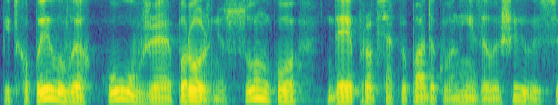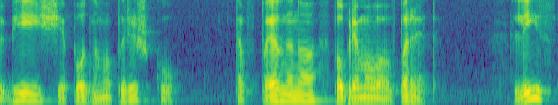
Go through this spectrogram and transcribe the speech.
підхопив легку, вже порожню сумку, де про всяк випадок вони залишили собі ще по одному пиріжку, та впевнено попрямував вперед. Ліс,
